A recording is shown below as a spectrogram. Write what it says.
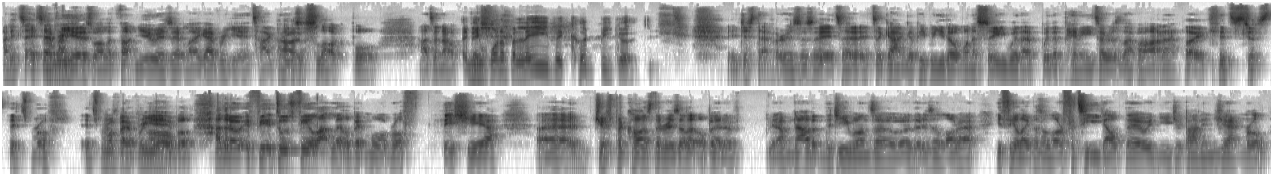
And it's it's every year as well. It's not new, is it? Like every year, tag league's No. a slog, but I don't know. And you want to believe it could be good. It just never is, is it? It's a it's a gang of people you don't want to see with a with a pin eater as their partner. Like it's just it's rough. It's rough every year, Oh. but I don't know if it does feel that little bit more rough this year, uh, just because there is a little bit of you know now that the G1's over, there is a lot of you feel like there's a lot of fatigue out there with New Japan in general,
